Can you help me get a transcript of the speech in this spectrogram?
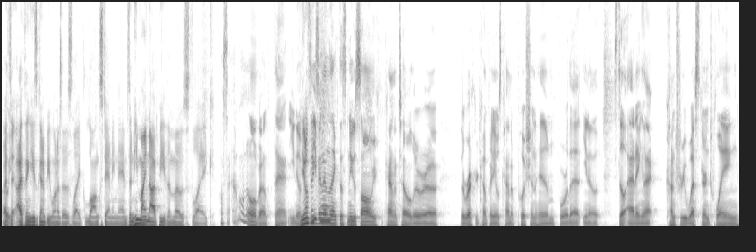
I, Oh, th- yeah. I think he's gonna be one of those like long-standing names, and he might not be the most like I was like, I don't know about that. You know, You don't even so? in like this new song, you can kind of tell there were, uh, the record company was kind of pushing him for that. You know, still adding that country western twang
